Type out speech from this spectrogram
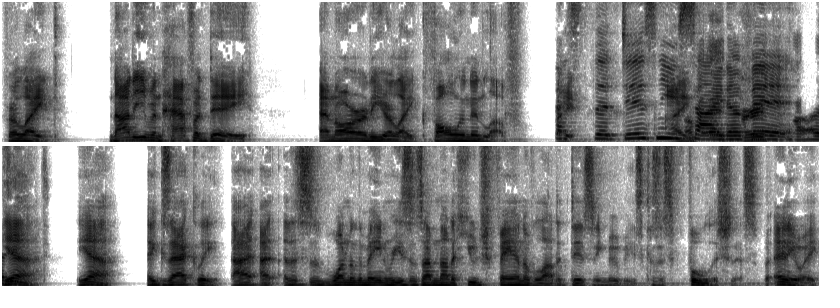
for like not even half a day and already are like falling in love right That's the Disney I- side of it. Yeah. yeah exactly I, I this is one of the main reasons i'm not a huge fan of a lot of disney movies because it's foolishness but anyway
